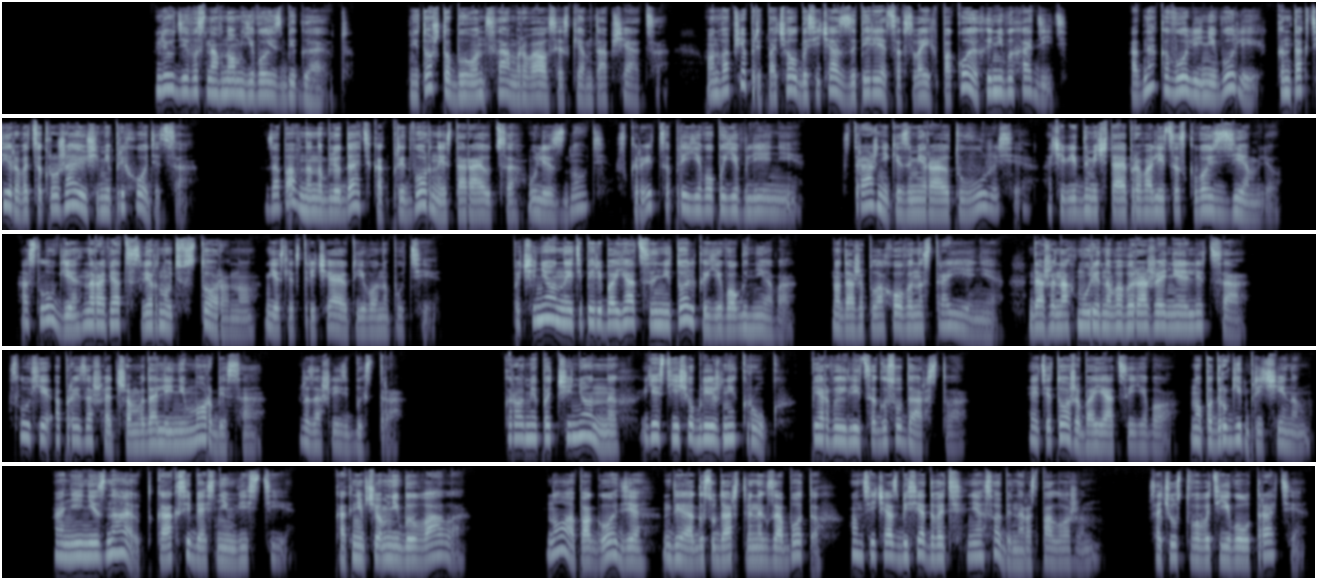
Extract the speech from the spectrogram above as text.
Люди в основном его избегают. Не то чтобы он сам рвался с кем-то общаться. Он вообще предпочел бы сейчас запереться в своих покоях и не выходить. Однако волей-неволей контактировать с окружающими приходится. Забавно наблюдать, как придворные стараются улизнуть, скрыться при его появлении. Стражники замирают в ужасе, очевидно мечтая провалиться сквозь землю. А слуги норовят свернуть в сторону, если встречают его на пути. Подчиненные теперь боятся не только его гнева, но даже плохого настроения, даже нахмуренного выражения лица. Слухи о произошедшем в долине Морбиса разошлись быстро. Кроме подчиненных, есть еще ближний круг, первые лица государства. Эти тоже боятся его, но по другим причинам. Они не знают, как себя с ним вести, как ни в чем не бывало. Ну, о погоде, да и о государственных заботах он сейчас беседовать не особенно расположен. Сочувствовать его утрате.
